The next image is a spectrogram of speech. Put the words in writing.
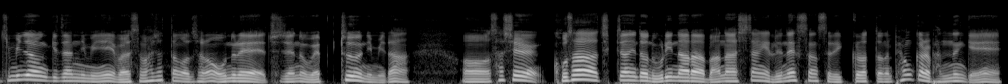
김민정 기자님이 말씀하셨던 것처럼 오늘의 주제는 웹툰입니다. 어, 사실 고사 직전이던 우리나라 만화 시장의 르네상스를 이끌었다는 평가를 받는 게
